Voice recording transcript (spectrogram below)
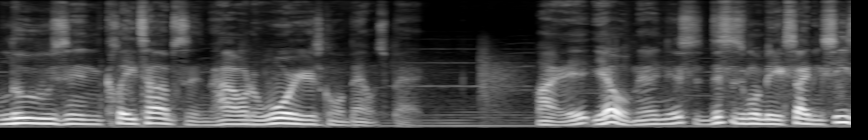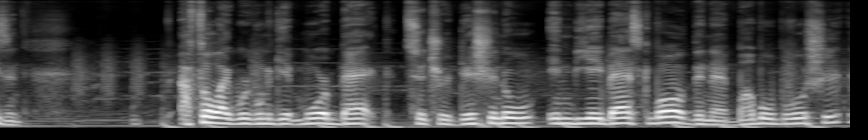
losing Klay Thompson, how are the Warriors going to bounce back? Like, yo, man, this this is going to be an exciting season. I feel like we're going to get more back to traditional NBA basketball than that bubble bullshit.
